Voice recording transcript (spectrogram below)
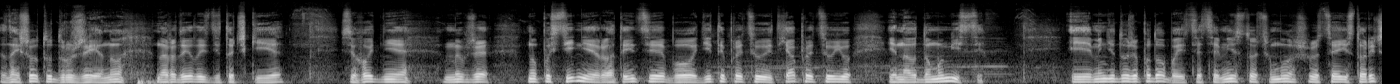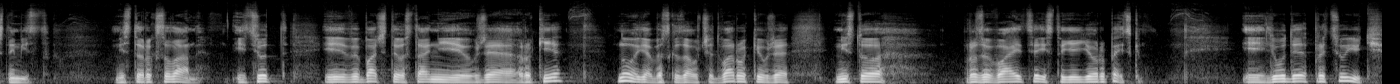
Знайшов тут дружину, народились діточки. Сьогодні ми вже ну, постійні рогатинці, бо діти працюють, я працюю і на одному місці. І мені дуже подобається це місто, тому що це історичне місто, місто Роксолани. І тут, і ви бачите, останні вже роки, ну я би сказав, що два роки вже місто розвивається і стає європейським. І люди працюють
